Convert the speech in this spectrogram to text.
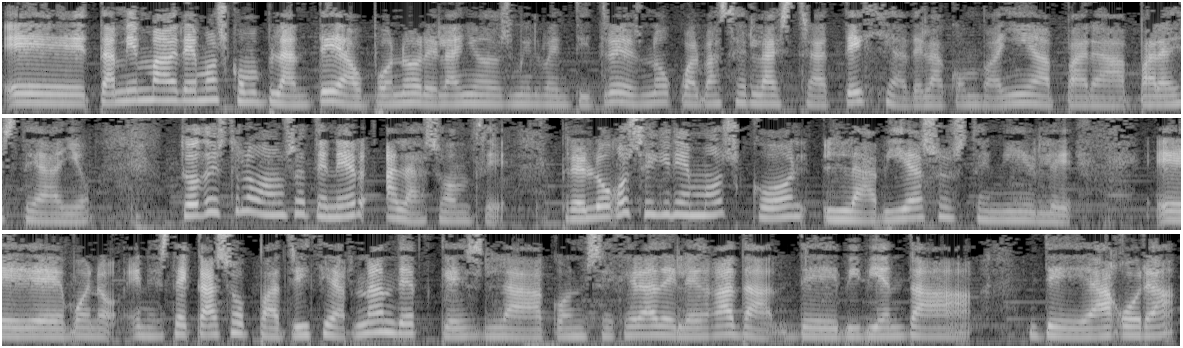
Eh, también veremos cómo plantea Uponor el año 2023, ¿no? Cuál va a ser la estrategia de la compañía para, para este año. Todo esto lo vamos a tener a las 11, pero luego seguiremos con la vía sostenible. Eh, bueno, en este caso Patricia Hernández, que es la consejera delegada de vivienda de Ágora,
